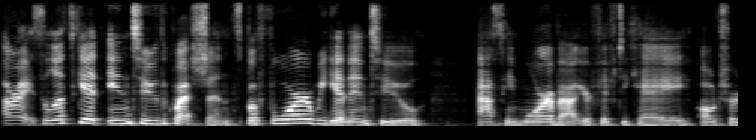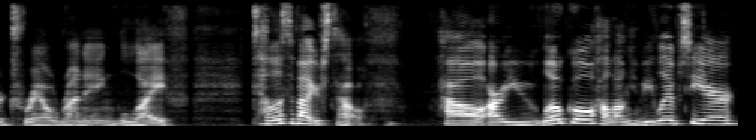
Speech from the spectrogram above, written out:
All right, so let's get into the questions. Before we get into asking more about your 50K ultra trail running life, tell us about yourself. How are you local? How long have you lived here?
